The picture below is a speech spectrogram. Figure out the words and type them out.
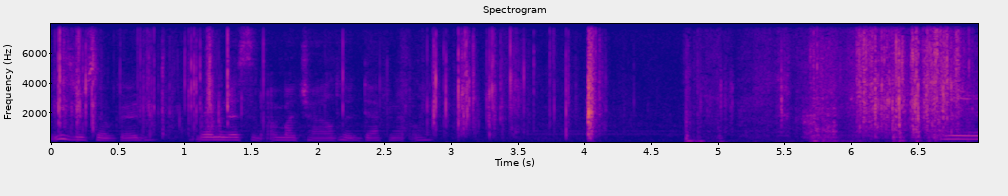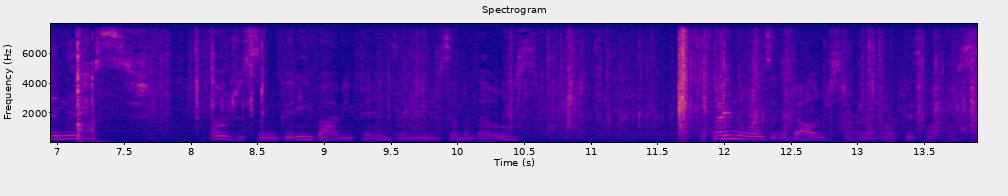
These are so good. Reminiscent of my childhood, definitely. And next, oh, just some goody bobby pins. I needed some of those. I find the ones at the dollar store don't work as well, so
